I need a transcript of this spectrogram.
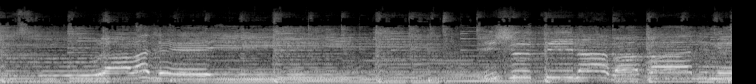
gusura ababyeyi inshuti n'abavandimwe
